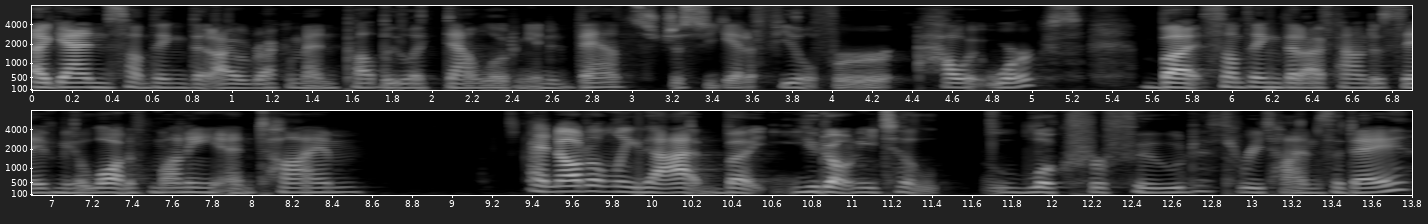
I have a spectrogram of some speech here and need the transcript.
again, something that I would recommend probably like downloading in advance just to get a feel for how it works. But something that I found to save me a lot of money and time. And not only that, but you don't need to look for food three times a day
